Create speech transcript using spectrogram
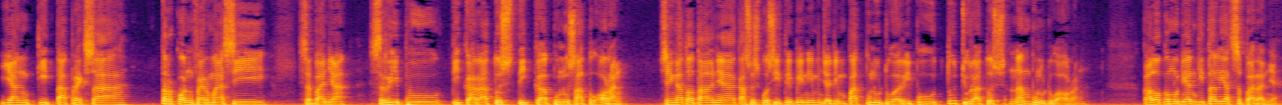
yang kita periksa terkonfirmasi sebanyak 1.331 orang. Sehingga totalnya kasus positif ini menjadi 42.762 orang. Kalau kemudian kita lihat sebarannya,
